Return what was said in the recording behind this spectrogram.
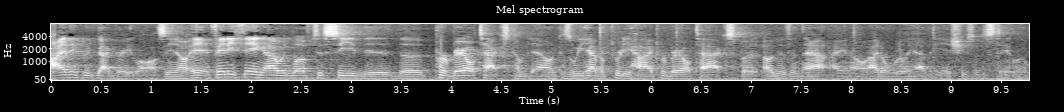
I think we've got great laws. You know, if anything, I would love to see the, the per barrel tax come down because we have a pretty high per barrel tax. But other than that, I, you know, I don't really have any issues at the state level.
